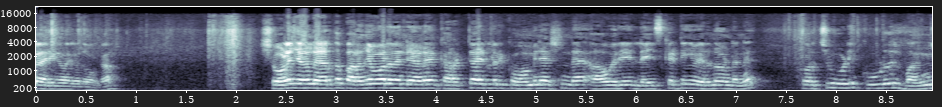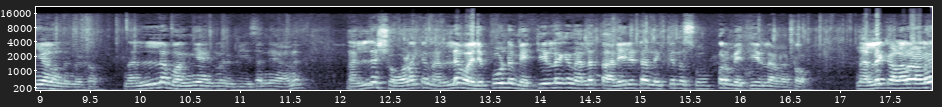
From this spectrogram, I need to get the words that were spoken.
കാര്യങ്ങളൊക്കെ നോക്കാം. ഷോൾ ഞാൻ നേരത്തെ പറഞ്ഞ പോലെ തന്നെയാണ്. കറക്റ്റ് ആയിട്ടുള്ള ഒരു കോമ്പിനേഷന്റെ ആ ഒരു ലൈസ് കട്ടിങ് വരുന്നതുകൊണ്ട് തന്നെ കുറച്ചുകൂടി കൂടുതൽ ഭംഗിയാവുന്നുണ്ട് കേട്ടോ. നല്ല ഭംഗിയായിട്ടുള്ള ഒരു പീസ് തന്നെയാണ്. നല്ല ഷോളൊക്കെ നല്ല വലിപ്പമുണ്ട്. മെറ്റീരിയലൊക്കെ നല്ല തലയിലിട്ടാൽ നിൽക്കുന്ന സൂപ്പർ മെറ്റീരിയലാണ് കേട്ടോ. നല്ല കളറാണ്.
